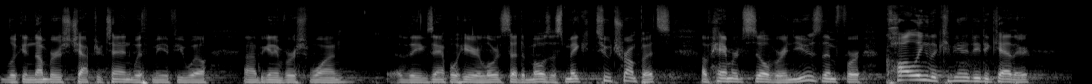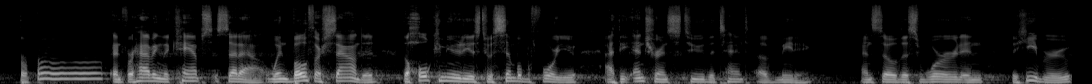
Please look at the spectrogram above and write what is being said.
look in Numbers chapter 10 with me, if you will, uh, beginning verse 1. The example here, Lord said to Moses, Make two trumpets of hammered silver and use them for calling the community together and for having the camps set out. When both are sounded, the whole community is to assemble before you at the entrance to the tent of meeting. And so, this word in the Hebrew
